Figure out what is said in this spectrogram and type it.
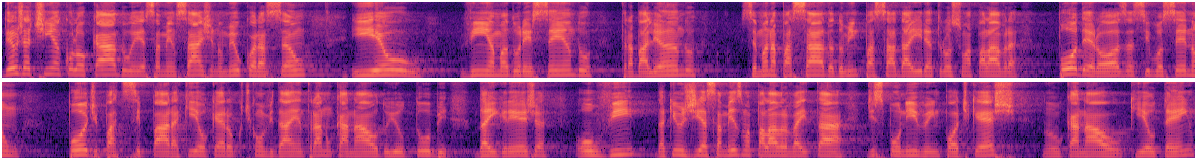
Deus já tinha colocado essa mensagem no meu coração e eu vim amadurecendo, trabalhando. Semana passada, domingo passado, a Ira trouxe uma palavra poderosa. Se você não pôde participar aqui, eu quero te convidar a entrar no canal do YouTube da igreja, ouvir. Daqui uns dias essa mesma palavra vai estar disponível em podcast no canal que eu tenho.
